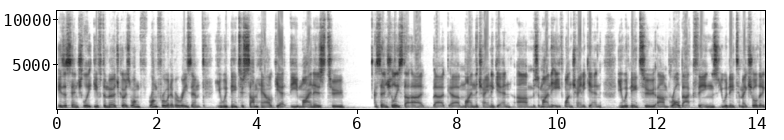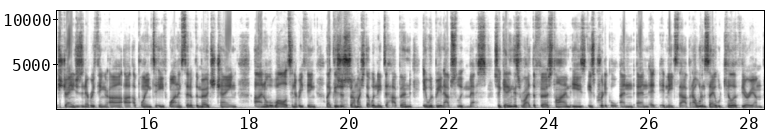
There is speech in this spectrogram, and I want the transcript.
is essentially if the merge goes wrong wrong for whatever reason, you would need to somehow get the miners to essentially start uh, uh, uh, mine the chain again, um, so mine the ETH1 chain again, you would need to um, roll back things. You would need to make sure that exchanges and everything uh, are pointing to ETH1 instead of the merge chain uh, and all the wallets and everything. Like, there's just so much that would need to happen. It would be an absolute mess. So, getting this right the first time is is critical, and and it, it needs to happen. I wouldn't say it would kill Ethereum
